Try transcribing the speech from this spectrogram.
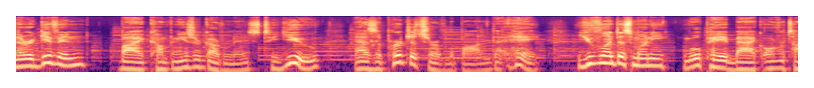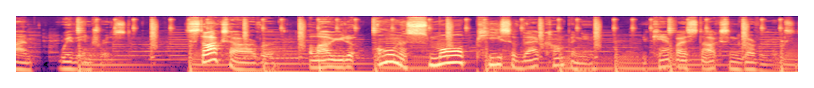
that are given by companies or governments to you as the purchaser of the bond that, hey, you've lent us money, we'll pay it back over time with interest. Stocks, however, allow you to own a small piece of that company. Can't buy stocks in governments.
